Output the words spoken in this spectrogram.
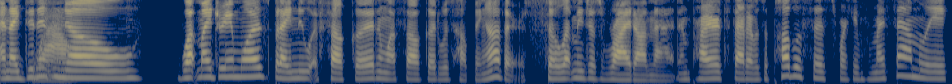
And I didn't Wow. know what my dream was, but I knew what felt good, and what felt good was helping others. So let me just ride on that. And prior to that, I was a publicist working for my family,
